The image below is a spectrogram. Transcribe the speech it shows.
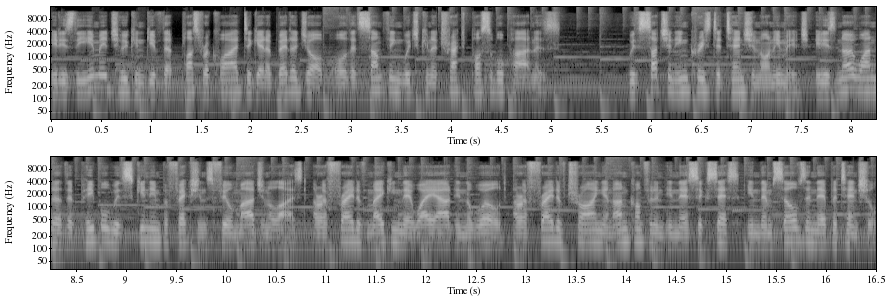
It is the image who can give that plus required to get a better job or that something which can attract possible partners. With such an increased attention on image, it is no wonder that people with skin imperfections feel marginalized, are afraid of making their way out in the world, are afraid of trying and unconfident in their success, in themselves and their potential.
